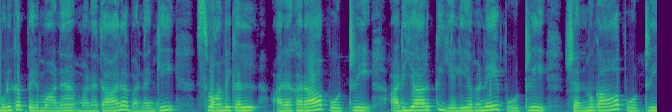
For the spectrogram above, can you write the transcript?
முருகப்பெருமான மனதார வணங்கி சுவாமிகள் அரகரா போற்றி அடியார்க்கு எளியவனே போற்றி சண்முகா போற்றி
